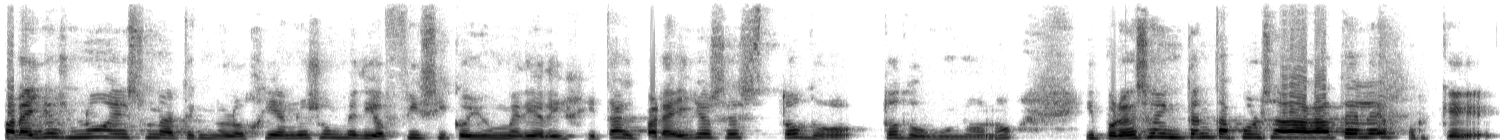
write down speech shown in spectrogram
Para ellos no es una tecnología, no es un medio físico y un medio digital, para ellos es todo, todo uno, ¿no? Y por eso intenta pulsar a la tele porque,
